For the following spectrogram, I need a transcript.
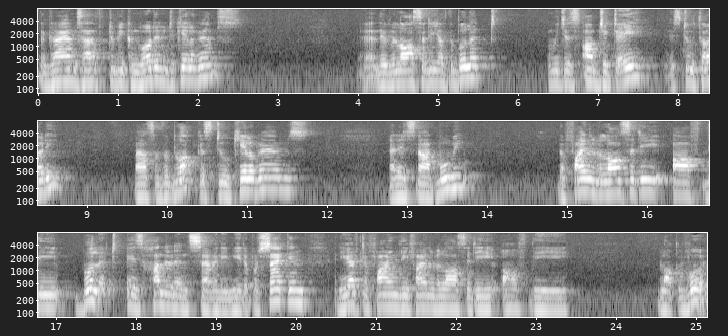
The grams have to be converted into kilograms. Uh, the velocity of the bullet, which is object A, is 230. Mass of the block is 2 kilograms and it's not moving. The final velocity of the bullet is 170 meter per second and you have to find the final velocity of the block of wood.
